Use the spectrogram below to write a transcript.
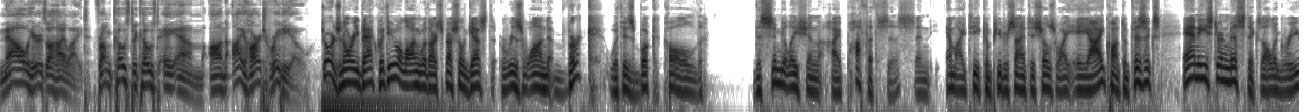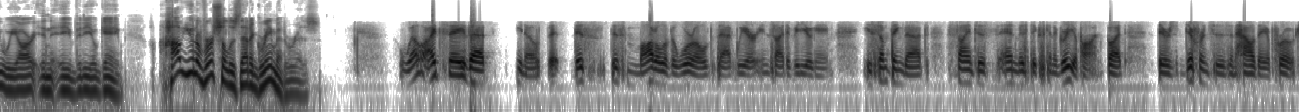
Now, here's a highlight from Coast to Coast AM on iHeartRadio. George Noory back with you, along with our special guest, Rizwan Virk, with his book called The Simulation Hypothesis. And MIT computer scientist shows why AI, quantum physics, and Eastern mystics all agree we are in a video game. How universal is that agreement, Riz? Well, I'd say that, you know, that this this model of the world that we are inside a video game is something that scientists and mystics can agree upon, but there's differences in how they approach,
